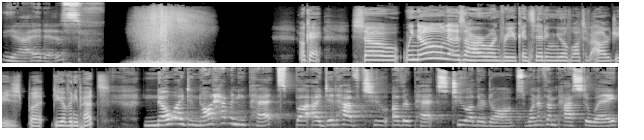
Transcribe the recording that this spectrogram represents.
Yeah, it is. Okay, so we know that is a hard one for you, considering you have lots of allergies. But do you have any pets? No, I did not have any pets, but I did have two other pets, two other dogs. One of them passed away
